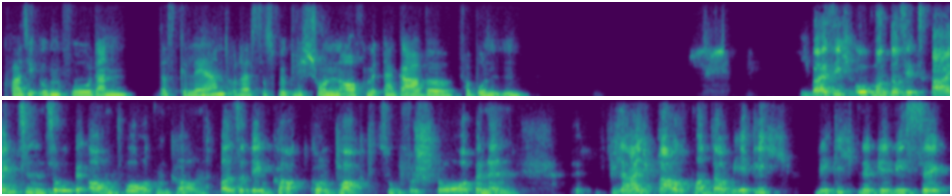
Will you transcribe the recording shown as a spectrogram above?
quasi irgendwo dann das gelernt oder ist das wirklich schon auch mit einer Gabe verbunden? Ich weiß nicht, ob man das jetzt einzeln so beantworten kann. Also den Kontakt zu Verstorbenen, vielleicht braucht man da wirklich, wirklich eine gewisse,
